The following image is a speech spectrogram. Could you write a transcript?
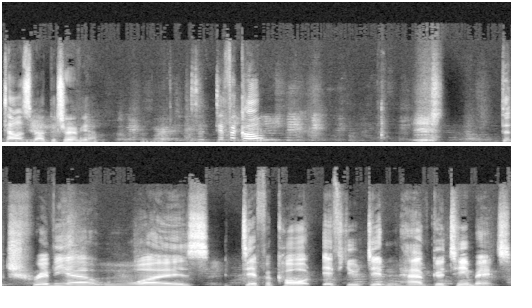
Tell us about the trivia. Was it difficult? The trivia was difficult if you didn't have good teammates.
